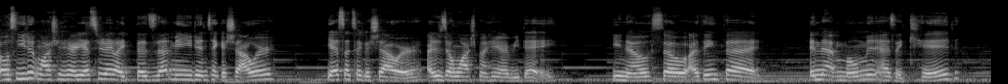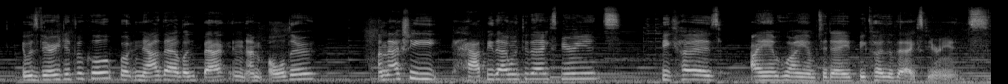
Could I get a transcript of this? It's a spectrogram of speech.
Oh, so you didn't wash your hair yesterday? Like, does that mean you didn't take a shower? Yes, I took a shower. I just don't wash my hair every day, you know? So I think that in that moment as a kid, It was very difficult, but now that I look back and I'm older, I'm actually happy that I went through that experience because I am who I am today because of that experience.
